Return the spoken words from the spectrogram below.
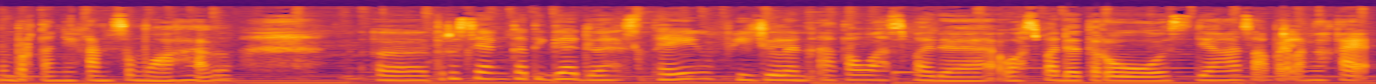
Mempertanyakan semua hal. Uh, terus yang ketiga adalah staying vigilant atau waspada waspada terus. Jangan sampai lengah kayak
